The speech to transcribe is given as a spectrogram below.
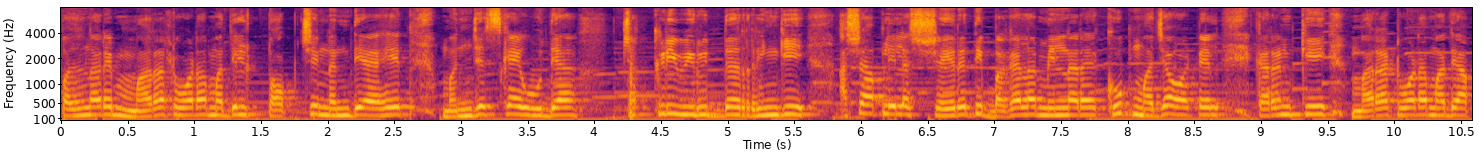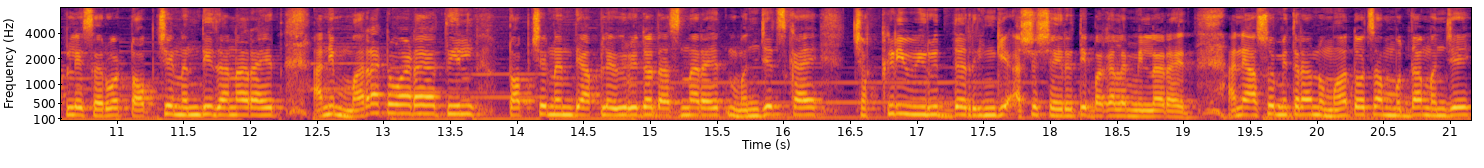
पळणारे मराठवाडामधील टॉपचे नंदी आहेत. म्हणजेच काय उद्या चक्री विरुद्ध रिंगी अशा आपल्याला शर्यती बघायला मिळणार आहे. खूप मजा वाटेल कारण की मराठवाड्यामध्ये आपले सर्व टॉपचे नंदी जाणार आहेत. आणि मराठवाड्यातील टॉपचे नंदी आपल्या विरोधात असणार आहेत. म्हणजेच काय चक्री विरुद्ध रिंगी अशा शर्यती बघायला मिळणार आहेत. आणि असो मित्रांनो महत्त्वाचा मुद्दा म्हणजे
